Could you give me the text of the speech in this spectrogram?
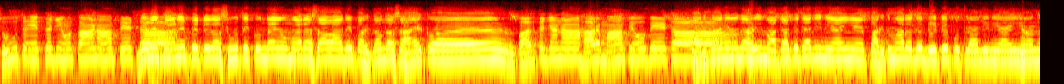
ਸੂਤ ਇੱਕ ਜਿਉ ਤਾਣਾ ਪੇਟਾ। ਜਿਵੇਂ ਤਾਣੇ ਪੇਟੇ ਦਾ ਸੂਤ ਇੱਕ ਹੁੰਦਾ ਹੈ ਉਹ ਮਹਾਰਾਜ ਸਾਹਿਬ ਆਪਦੇ ਭਗਤਾਂ ਦਾ ਸਹਾਇਕ ਹੈ। ਭਗਤ ਜਨਾ ਹਰ ਮਾਂ ਪਿਓ ਬੇਟਾ। ਭਗਤਾਂ ਜਿਹਨਾਂ ਦਾ ਹਰੀ ਮਾਤਾ ਪਿਤਾ ਦੀ ਨਿਆਈ ਹੈ ਭਗਤ ਮਹਾਰਾਜ ਦੇ ਬੇਟੇ ਪੁੱਤਰਾਂ ਦੀ ਨਿਆਈ ਹਨ।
